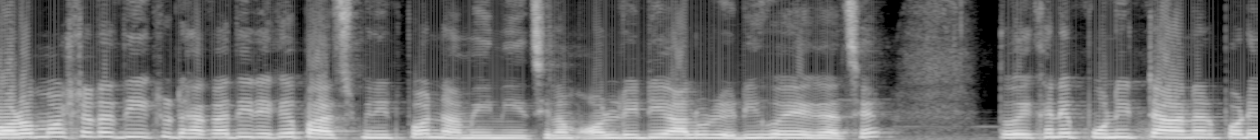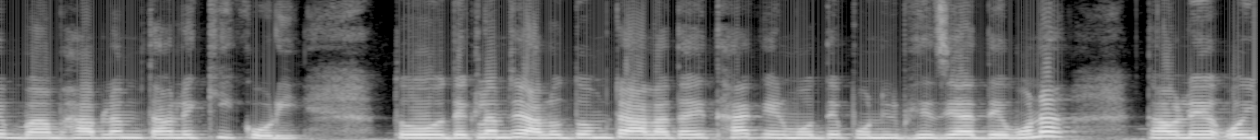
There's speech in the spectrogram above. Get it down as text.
গরম মশলাটা দিয়ে একটু ঢাকা দিয়ে রেখে পাঁচ মিনিট পর নামিয়ে নিয়েছিলাম। অলরেডি আলু রেডি হয়ে গেছে। তো এখানে পনিরটা আনার পরে ভাবলাম তাহলে কি করি? তো দেখলাম যে আলুর দমটা আলাদাই থাক, এর মধ্যে পনির ভেজে আর দেবো না। তাহলে ওই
